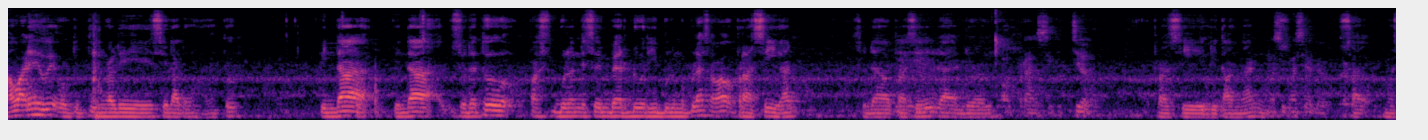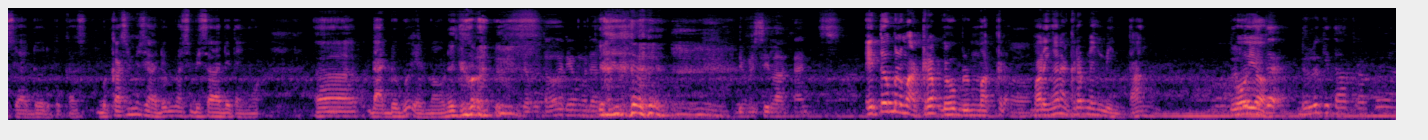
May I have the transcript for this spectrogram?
Awak dewek waktu tinggal di Sila tuh itu pindah pindah sudah tuh pas bulan Desember 2015 awak operasi kan sudah operasi udah ada Operasi kecil. operasi di tangan. Masih masih ada. Sa- masih ada di bekas. Bekasnya masih ada masih bisa ditengok. Eh uh, ada gue ya mau deh gue Siapa tahu dia mau datang. Dipersilakan. itu belum akrab tuh belum akrab. Palingan akrab yang bintang. Dulu oh iya. kita, dulu kita akrabnya.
